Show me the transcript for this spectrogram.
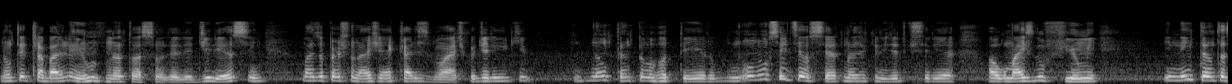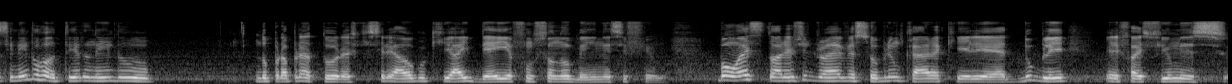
não ter trabalho nenhum na atuação dele, eu diria assim mas o personagem é carismático. Eu diria que não tanto pelo roteiro, não, não sei dizer o certo, mas acredito que seria algo mais do filme e nem tanto assim, nem do roteiro, nem do do próprio ator. Acho que seria algo que a ideia funcionou bem nesse filme. Bom, a história de Drive é sobre um cara que ele é dublê, ele faz filmes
